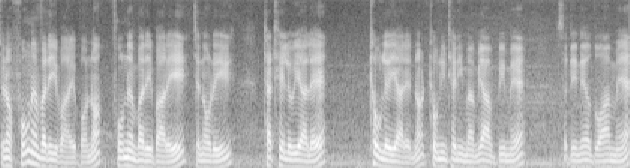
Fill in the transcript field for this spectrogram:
ကျွန်တော်ဖုန်းနံပါတ်တွေပါတယ်ပေါ့နော်ဖုန်းနံပါတ်တွေပါတယ်ကျွန်တော်တွေထပ်ထည့်လို့ရလဲထုတ်လဲရတယ်နော်ထုံနီထက်နီမှပြပေးမယ် setting နဲ့သွားမယ်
